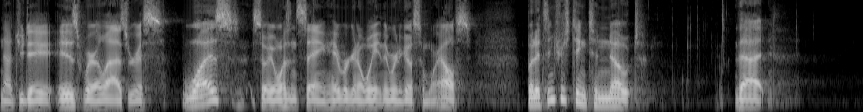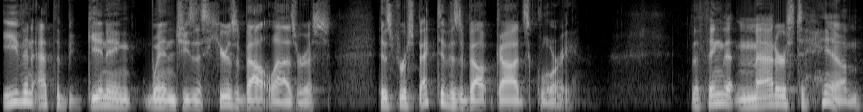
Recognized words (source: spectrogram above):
Now, Judea is where Lazarus was, so he wasn't saying, Hey, we're going to wait and then we're going to go somewhere else. But it's interesting to note that even at the beginning, when Jesus hears about Lazarus, his perspective is about God's glory. The thing that matters to him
